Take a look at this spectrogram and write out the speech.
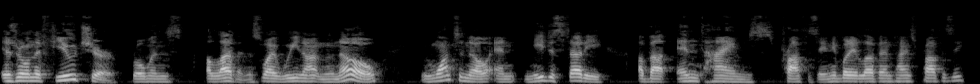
Israel in the future, Romans 11. This is why we not know, we want to know and need to study about end times prophecy. Anybody love end times prophecy?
